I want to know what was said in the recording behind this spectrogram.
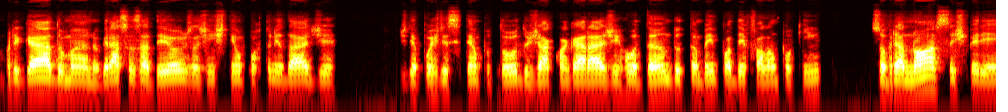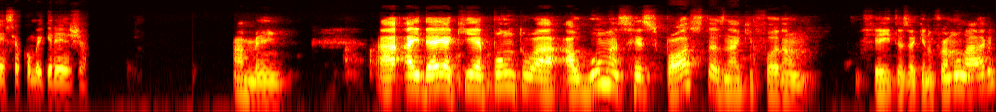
Obrigado, mano. Graças a Deus, a gente tem a oportunidade de, depois desse tempo todo, já com a garagem rodando, também poder falar um pouquinho sobre a nossa experiência como igreja. Amém. A, a ideia aqui é pontuar algumas respostas né, que foram feitas aqui no formulário.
